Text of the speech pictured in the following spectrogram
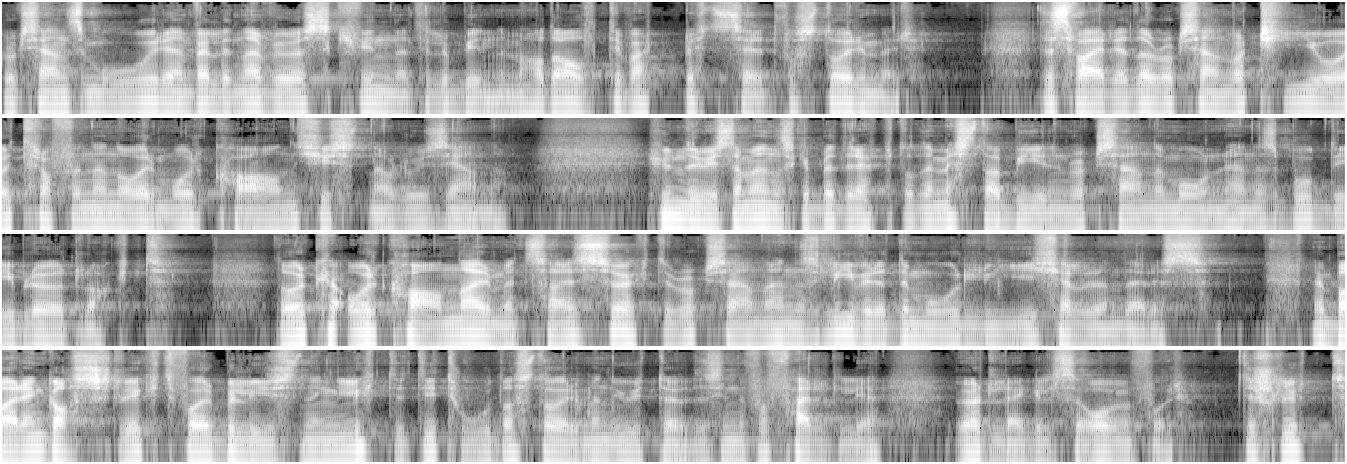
Roxannes mor, en veldig nervøs kvinne til å begynne med, hadde alltid vært dødsredd for stormer. Dessverre, da Roxanne var ti år, traff en enorm orkan kysten av Louisiana. Hundrevis av mennesker ble drept, og det meste av byen Roxanne og moren hennes bodde i, ble ødelagt. Da orkanen nærmet seg, søkte Roxanne og hennes livredde mor ly i kjelleren deres. Med bare en gasslykt for belysning lyttet de to da stormen utøvde sine forferdelige ødeleggelser ovenfor. Til slutt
